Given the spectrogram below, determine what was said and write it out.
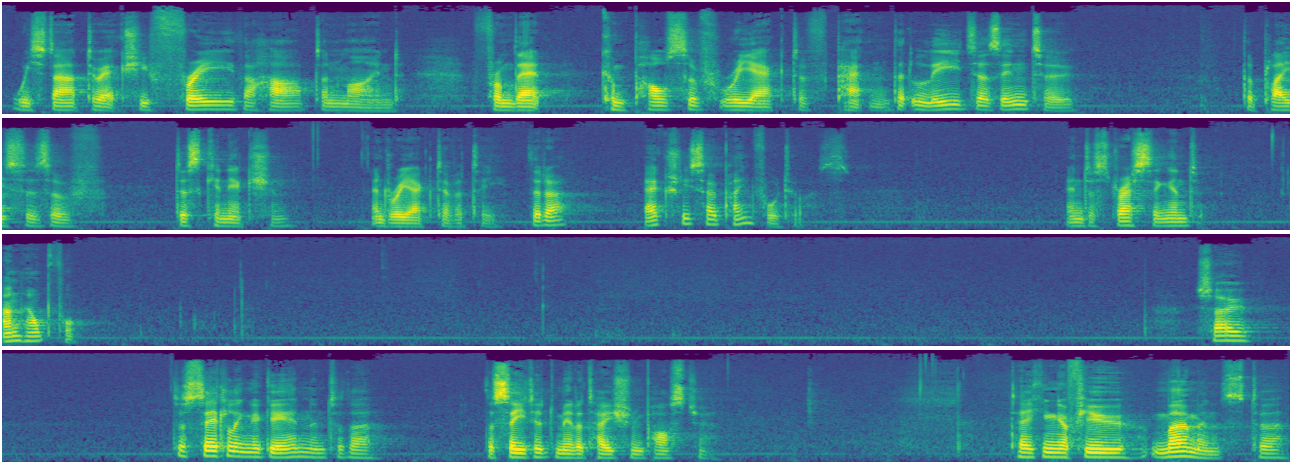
We start to actually free the heart and mind from that compulsive reactive pattern that leads us into the places of disconnection, and reactivity that are actually so painful to us and distressing and unhelpful. So, just settling again into the, the seated meditation posture. Taking a few moments to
